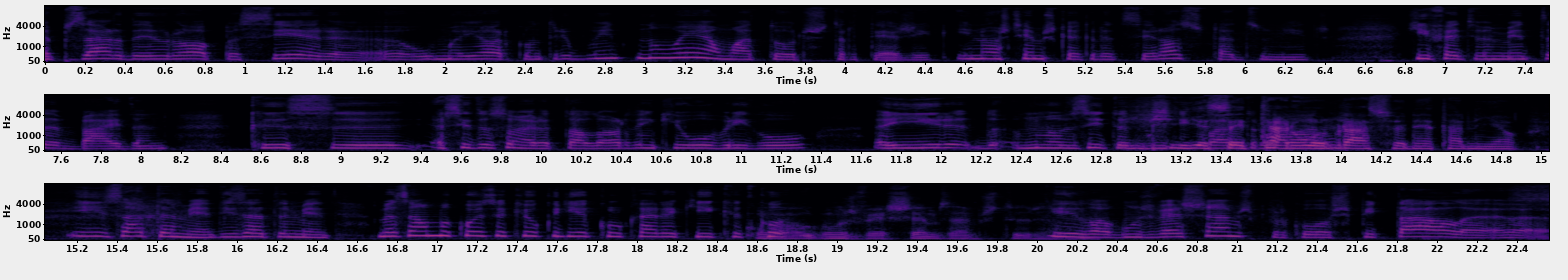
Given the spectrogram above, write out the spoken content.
apesar da Europa ser uh, o maior contribuinte, não é um ator estratégico. E nós temos que agradecer aos Estados Unidos que efetivamente a Biden, que se a situação era de tal ordem que o obrigou a ir numa visita de 24 E aceitar horas. o abraço a Netanyahu. Exatamente, exatamente. Mas há uma coisa que eu queria colocar aqui. Que... Com alguns vexames à mistura. E alguns vexames, porque o hospital, a,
